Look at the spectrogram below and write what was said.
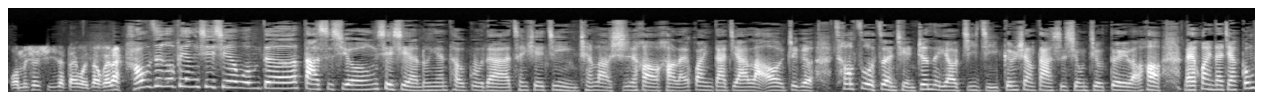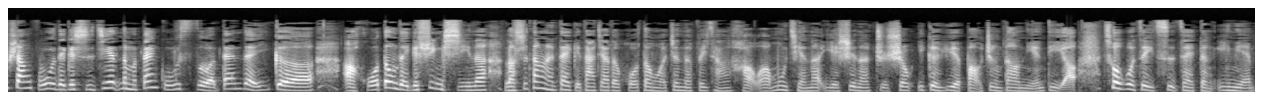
我们休息一下，待会再回来。好，这个非常谢谢我们的大师兄，谢谢龙岩投顾的陈学静陈老师，哈，好来欢迎大家了哦。这个操作赚钱真的要积极，跟上大师兄就对了哈。来欢迎大家工商服务的一个时间，那么单股锁单的一个啊活动的一个讯息呢，老师当然带给大家的活动啊，真的非常好啊。目前呢也是呢只收一个月，保证到年底哦。错过这一次再等一年，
